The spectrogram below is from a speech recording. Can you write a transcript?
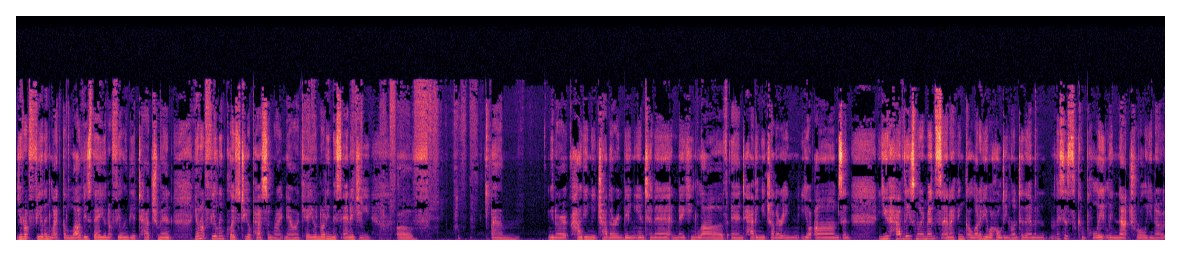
you're not feeling like the love is there. You're not feeling the attachment. You're not feeling close to your person right now, okay? You're not in this energy of, um, you know, hugging each other and being intimate and making love and having each other in your arms. And you have these moments, and I think a lot of you are holding on to them. And this is completely natural. You know,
